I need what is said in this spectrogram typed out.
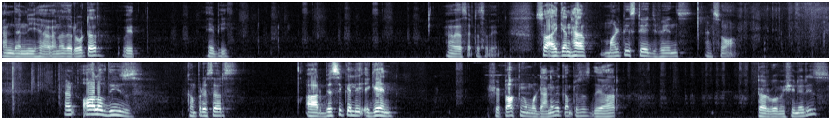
and then we have another rotor with maybe another set of vanes. So, I can have multi-stage vanes and so on. And all of these compressors are basically again if you are talking about dynamic compressors they are turbo machineries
